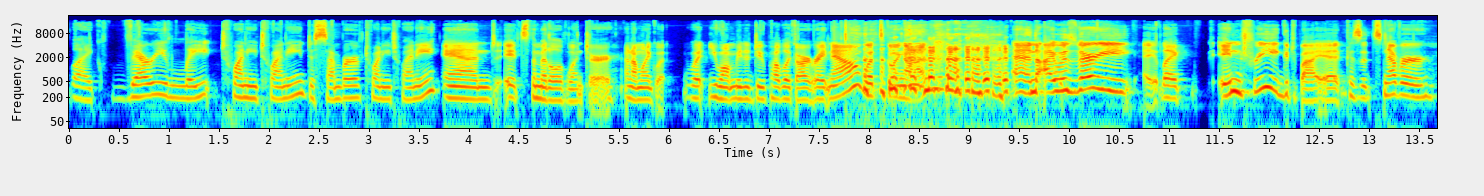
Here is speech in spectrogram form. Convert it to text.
like very late 2020, December of 2020, and it's the middle of winter. And I'm like, what, what, you want me to do public art right now? What's going on? and I was very like intrigued by it because it's never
